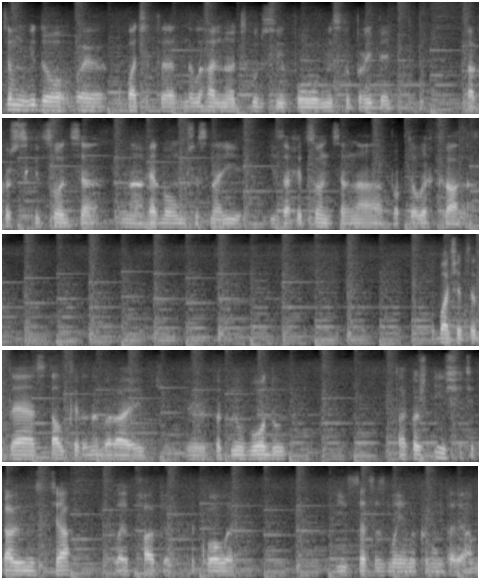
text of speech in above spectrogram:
В цьому відео ви побачите нелегальну екскурсію по місту Прип'ять, також схід сонця на гербовому шеснарі і захід сонця на портових кранах. Побачите, де сталкери набирають е, питну воду, також інші цікаві місця, лайфхаки, приколи. І все це з моїми коментарями.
